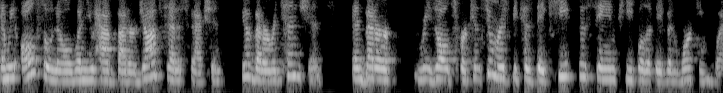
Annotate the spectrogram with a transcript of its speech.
And we also know when you have better job satisfaction, you have better retention and better results for consumers because they keep the same people that they've been working with.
